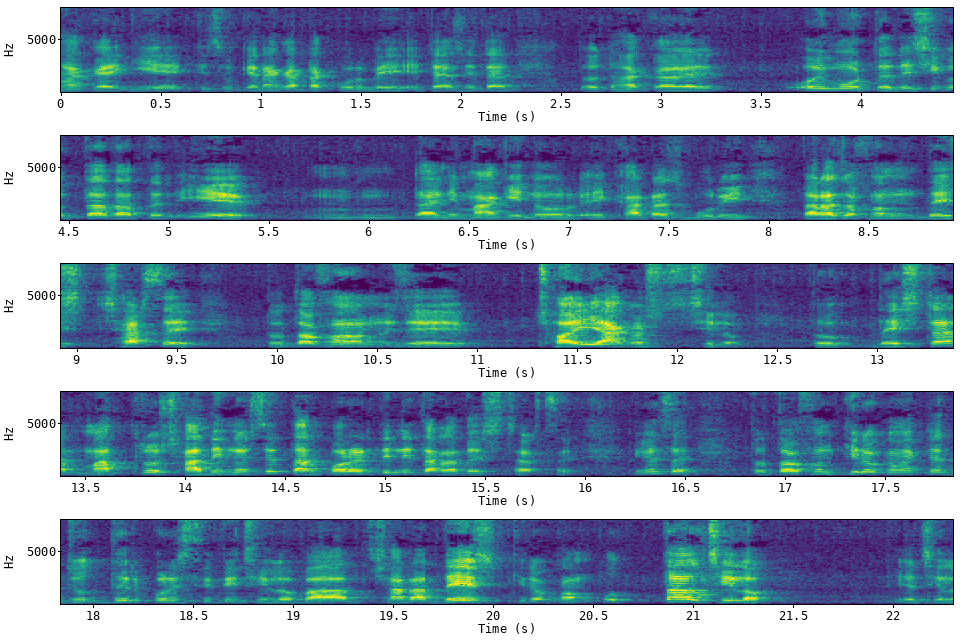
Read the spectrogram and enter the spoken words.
ঢাকায় গিয়ে কিছু কেনাকাটা করবে, এটা সেটা। তো ঢাকায় ওই মুহূর্তে দেশি কুত্তা দাঁতের ইয়ে ডাইনি মাগিনোর এই খাটাস বুড়ি, তারা যখন দেশ ছাড়ছে, তো তখন যে ছয়ই আগস্ট ছিল। তো দেশটা মাত্র স্বাধীন হয়েছে, তারপরের দিনই তারা দেশ ছাড়ছে, ঠিক আছে? তো তখন কীরকম একটা যুদ্ধের পরিস্থিতি ছিল বা সারা দেশ কীরকম উত্তাল ছিল ইয়ে ছিল,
